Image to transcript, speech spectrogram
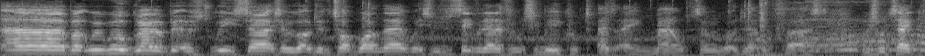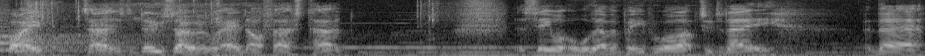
Uh, but we will grab a bit of research. and we've got to do the top one there, which is receive an elephant, which can be equipped as a mount. So we've got to do that one first, which will take five turns to do so, and we'll end our first turn. Let's see what all the other people are up to today, and their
